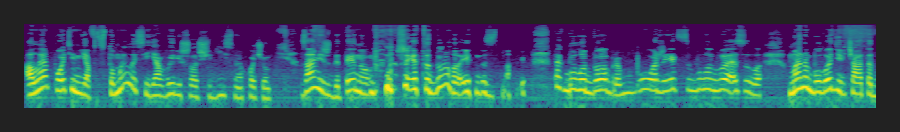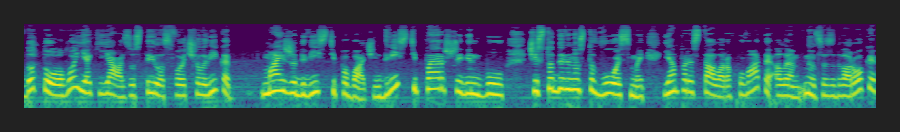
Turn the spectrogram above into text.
Але потім я встомилася, я вирішила, що дійсно я хочу заміж дитину. На що я то думала, я не знаю. Так було добре. Боже, як це було весело. У мене було дівчата до того, як я зустріла свого чоловіка. Майже 200 побачень. 201 він був чи 198. Я перестала рахувати, але ну це за два роки.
